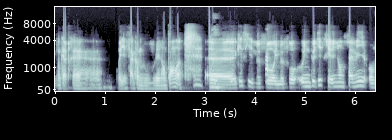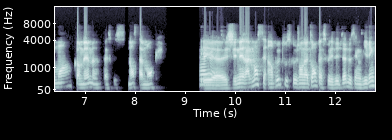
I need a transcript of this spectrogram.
Donc après, euh, voyez ça comme vous voulez l'entendre. Euh, Qu'est-ce qu'il me faut? Il me faut une petite réunion de famille au moins, quand même, parce que sinon, ça manque. Et euh, généralement, c'est un peu tout ce que j'en attends, parce que les épisodes de Thanksgiving,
